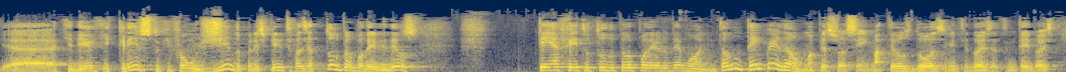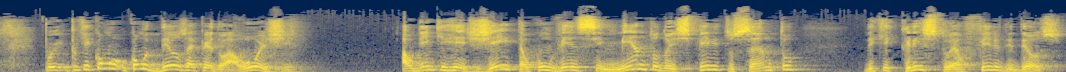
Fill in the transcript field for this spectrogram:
uh, que diga que Cristo, que foi ungido pelo Espírito, fazia tudo pelo poder de Deus, tenha feito tudo pelo poder do demônio. Então não tem perdão para uma pessoa assim. Mateus 12, 22 a 32. Porque como, como Deus vai perdoar hoje alguém que rejeita o convencimento do Espírito Santo de que Cristo é o Filho de Deus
